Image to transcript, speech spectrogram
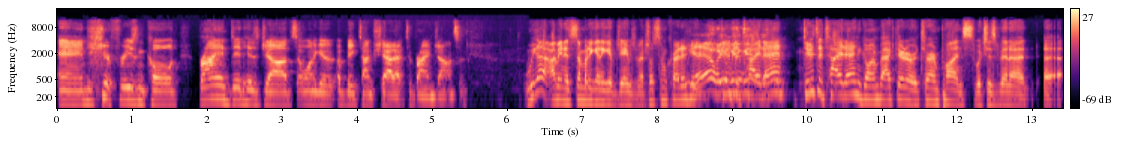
and you're freezing cold. Brian did his job. So I want to give a big time shout out to Brian Johnson. We got. I mean, is somebody going to give James Mitchell some credit here? Yeah, we, dude's we, a tight we, end. Dude's a tight end going back there to return punts, which has been a a,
